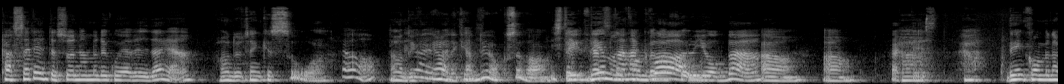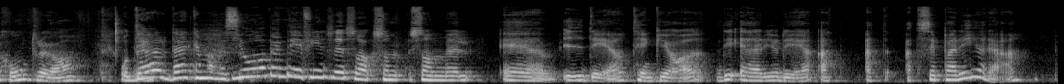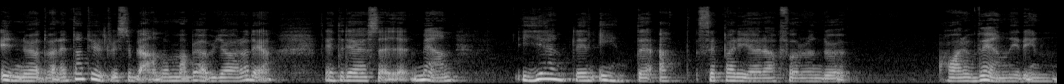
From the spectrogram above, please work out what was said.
Passar det inte så, nej, men då går jag vidare. Ja, du tänker så. Ja, Ja, det, ja, det kan det också vara. Istället det, för att stanna kvar och jobba. Ja, ja. Faktiskt. Ja, det är en kombination tror jag. Och där, där kan man väl... Ja, men det finns en sak som, som eh, i det, tänker jag. Det är ju det att, att, att separera är nödvändigt naturligtvis ibland och man behöver göra det. Det är inte det jag säger. Men egentligen inte att separera förrän du har en vän i din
